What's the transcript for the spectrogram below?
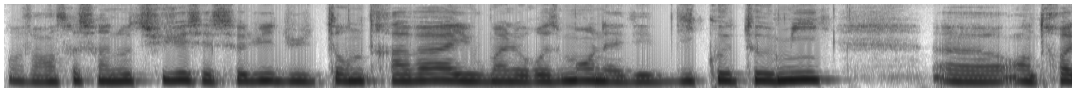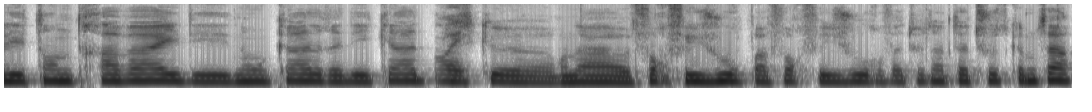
on va rentrer sur un autre sujet, c'est celui du temps de travail, où malheureusement on a des dichotomies euh, entre les temps de travail des non-cadres et des cadres, oui. puisque on a forfait jour, pas forfait jour, enfin tout un tas de choses comme ça.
